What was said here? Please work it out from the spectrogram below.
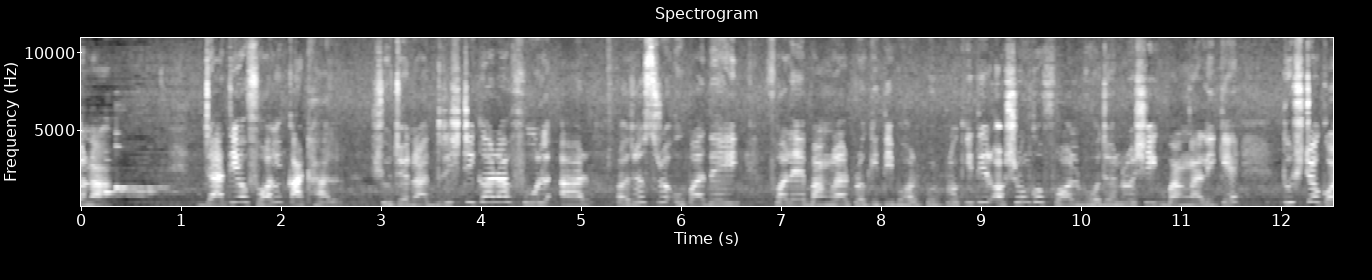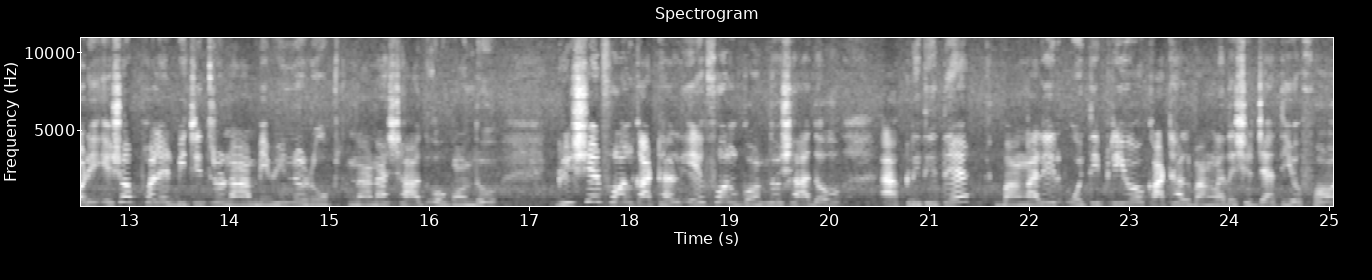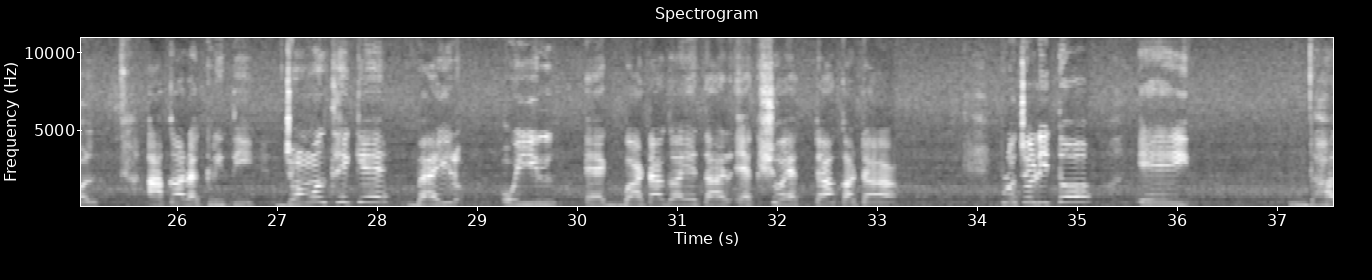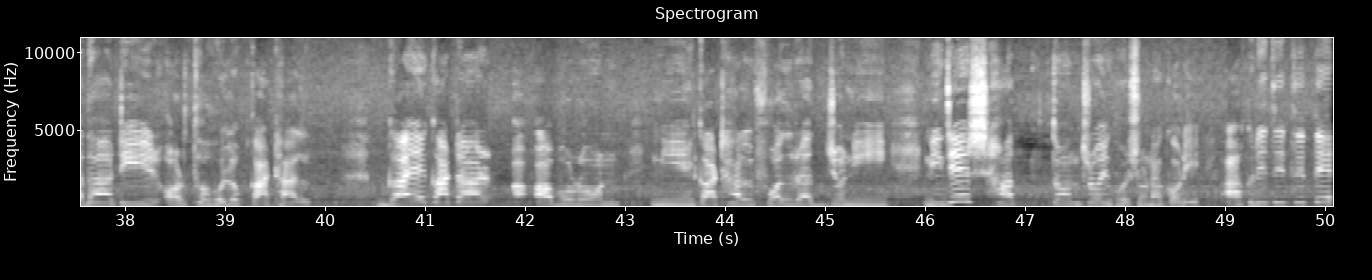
রচনা জাতীয় ফল কাঁঠাল। সূচনা, দৃষ্টিকারা ফুল আর অজস্র উপাদেয় ফলে বাংলার প্রকৃতি ভরপুর। প্রকৃতির অসংখ্য ফল ভোজন রসিক বাঙালিকে তুষ্ট করে। এসব ফলের বিচিত্র নাম, বিভিন্ন রূপ, নানা স্বাদ ও গন্ধ। গ্রীষ্মের ফল কাঁঠাল। এ ফল গন্ধ, স্বাদ ও আকৃতিতে বাঙালির অতি প্রিয় কাঁঠাল বাংলাদেশের জাতীয় ফল। আকার আকৃতি। জঙ্গল থেকে বাইর ওইল এক বাটা গায়ে তার একশো একটা কাটা। প্রচলিত এই ধাঁধাটির অর্থ হলো কাঁঠাল। গায়ে কাটার আবরণ নিয়ে কাঁঠাল ফলরাজ্য নিয়ে নিজের স্বাতন্ত্রই ঘোষণা করে। আকৃতিতে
